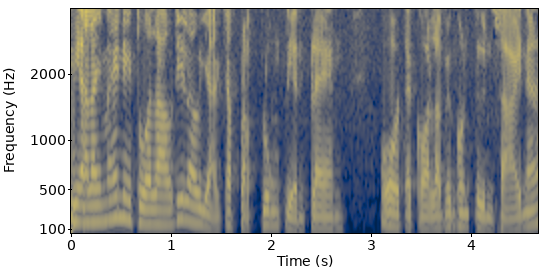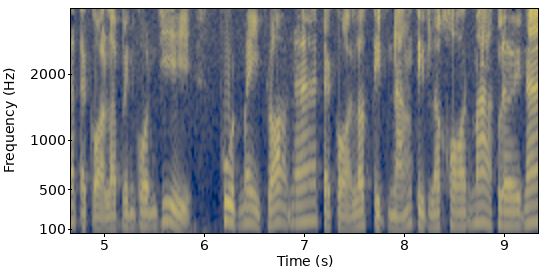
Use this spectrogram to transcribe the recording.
มีอะไรไหมในตัวเราที่เราอยากจะปรับปรุงเปลี่ยนแปลง โอ้ แต่ก่อนเราเป็นคนตื่นสายนะ แต่ก่อนเราเป็นคนที่พูดไม่เพราะนะ แต่ก่อนเราติดหนังติดละครมากเลยนะ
